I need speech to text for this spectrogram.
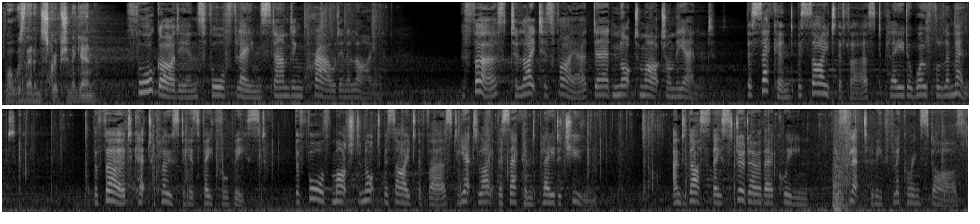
What was that inscription again? Four guardians, four flames, standing proud in a line. The first, to light his fire, dared not march on the end. The second, beside the first, played a woeful lament. The third kept close to his faithful beast. The fourth marched not beside the first, yet like the second played a tune. And thus they stood o'er their queen, who slept beneath flickering stars.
